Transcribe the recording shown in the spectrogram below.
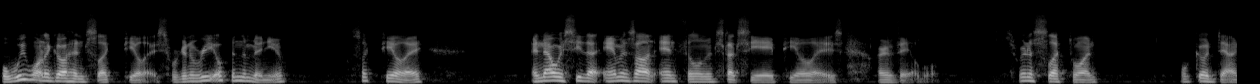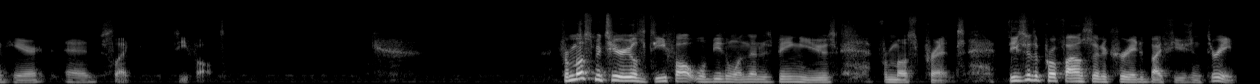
Well, we want to go ahead and select PLA. So we're going to reopen the menu, select PLA, and now we see that Amazon and filaments.ca PLAs are available. So we're going to select one. We'll go down here and select default. For most materials, default will be the one that is being used for most prints. These are the profiles that are created by Fusion 3.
